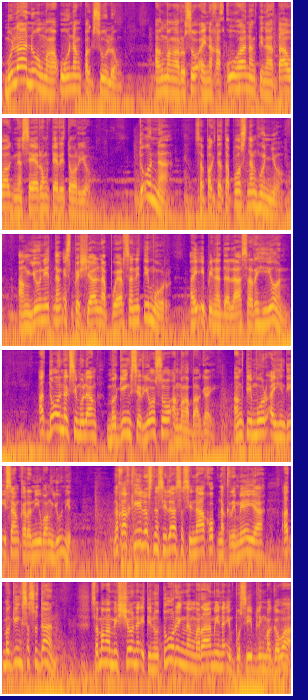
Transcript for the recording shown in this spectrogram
Mula noong mga unang pagsulong, ang mga Ruso ay nakakuha ng tinatawag na serong teritoryo. Doon na, sa pagtatapos ng Hunyo, ang unit ng espesyal na puwersa ni Timur ay ipinadala sa rehiyon. At doon nagsimulang maging seryoso ang mga bagay. Ang Timur ay hindi isang karaniwang unit. Nakakilos na sila sa sinakop na Crimea at maging sa Sudan, sa mga misyon na itinuturing ng marami na imposibleng magawa.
